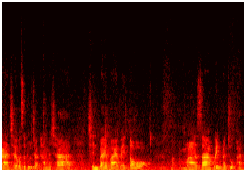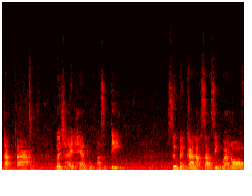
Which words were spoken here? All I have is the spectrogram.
การใช้วัสดุจากธรรมชาติ เช่นใบไม้ใบตอง มาสร้างเป็นบรรจุภัณฑ์ต่างๆ เพื่อใช้แทนถุงพลาสติก ซึ่งเป็นการรักษาสิ่งแวดล้อม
